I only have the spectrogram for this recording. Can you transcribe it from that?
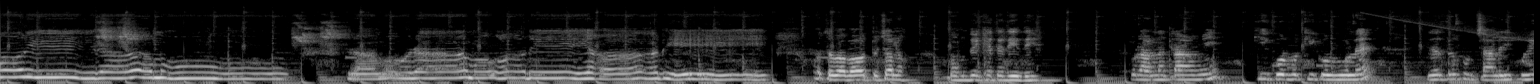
হরি রাম। রাম রাম, হরে হরে। ও তো বাবা একটু চলো, মুখ দিয়ে খেতে দিয়ে দিই। রান্নাটা আমি কি করব কি করব বলে? যেহেতু খুব জ্বালাই করে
